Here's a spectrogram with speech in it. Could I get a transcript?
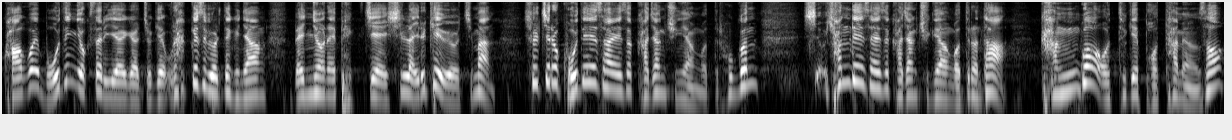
과거의 모든 역사를 이야기할 적에 우리 학교에서 배울 때 그냥 몇 년에 백제, 신라 이렇게 외웠지만 실제로 고대사에서 가장 중요한 것들 혹은 시- 현대사에서 가장 중요한 것들은 다 강과 어떻게 버타면서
